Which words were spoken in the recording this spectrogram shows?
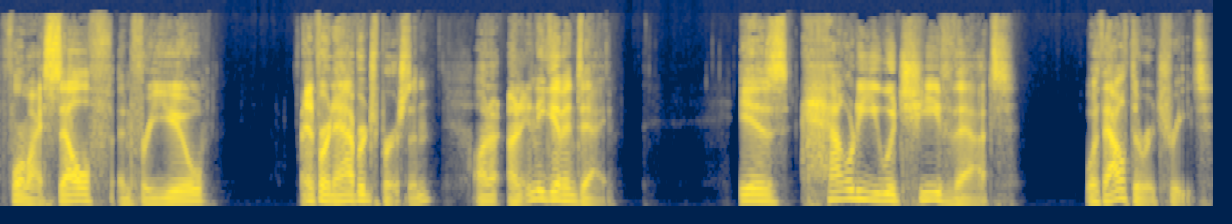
for myself and for you and for an average person on, on any given day is how do you achieve that without the retreat?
